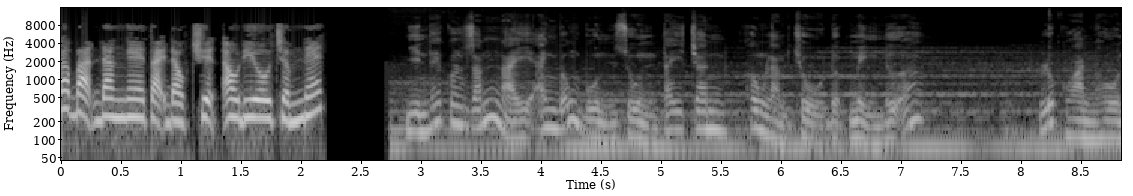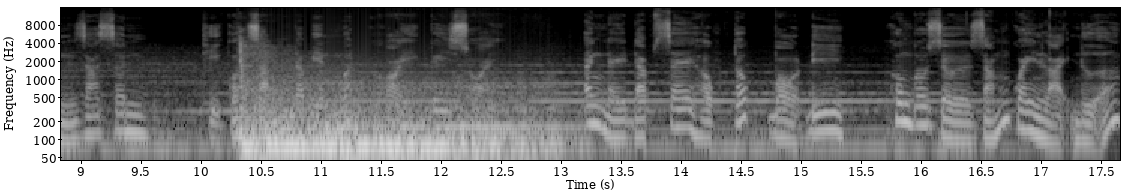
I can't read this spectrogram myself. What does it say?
Các bạn đang nghe tại đọc chuyện audio.net Nhìn thấy con rắn này anh bỗng bùn rùn tay chân không làm chủ được mình nữa. Lúc hoàn hồn ra sân thì con rắn đã biến mất khỏi cây xoài. Anh này đạp xe học tốc bỏ đi, không bao giờ dám quay lại nữa.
